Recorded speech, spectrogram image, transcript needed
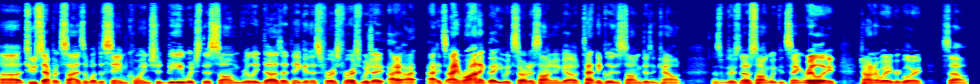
uh, two separate sides of what the same coin should be, which this song really does. I think in this first verse, which I, I, I it's ironic that you would start a song and go, technically the song doesn't count because there's no song we could sing really to honor of your glory. So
